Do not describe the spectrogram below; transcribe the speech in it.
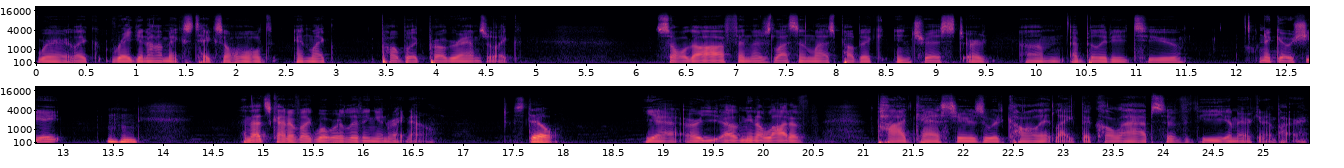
where like Reaganomics takes a hold and like public programs are like sold off and there's less and less public interest or um, ability to negotiate. Mm-hmm. And that's kind of like what we're living in right now. Still. Yeah, or I mean, a lot of podcasters would call it like the collapse of the American empire.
